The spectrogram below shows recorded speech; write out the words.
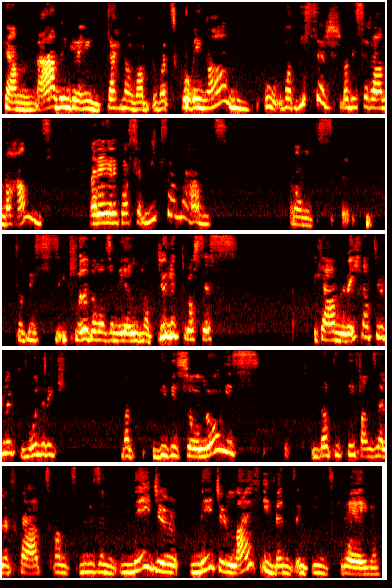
gaan nadenken. En ik dacht, wat what's going on? Oeh, wat is er? Wat is er aan de hand? Maar eigenlijk was er niks aan de hand. Want eh, dat is, ik voelde dat als een heel natuurlijk proces. Gaandeweg natuurlijk voelde ik, maar dit is zo logisch dat dit niet vanzelf gaat. Want er is een major, major life event een kind krijgen.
